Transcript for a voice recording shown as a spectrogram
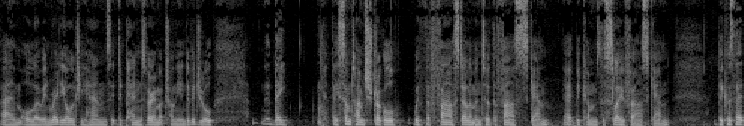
um, although in radiology hands it depends very much on the individual. They they sometimes struggle with the fast element of the fast scan. It becomes the slow fast scan because they're,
